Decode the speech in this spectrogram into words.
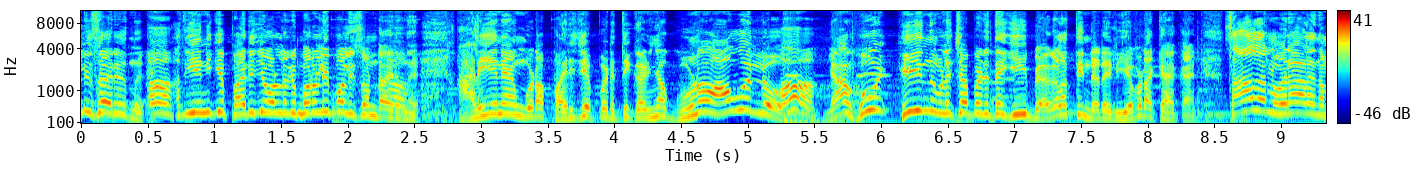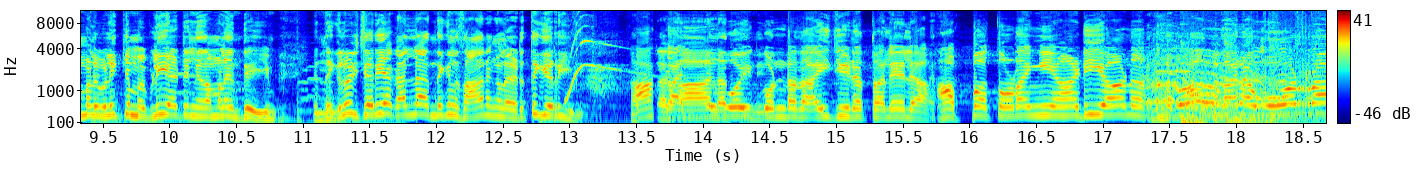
പോലീസുകാരുന്ന് അത് എനിക്ക് പരിചയമുള്ള ഒരു മുരളി പോലീസ് ഉണ്ടായിരുന്നു അളിയനെയും കൂടെ പരിചയപ്പെടുത്തി കഴിഞ്ഞാൽ ഗുണമാവുമല്ലോ. ഞാൻ ഹൂ ഹീ എന്ന് വിളിച്ചപ്പോഴത്തേക്ക് ഈ ബഹളത്തിന്റെ ഇടയിൽ എവിടെ കേൾക്കാൻ? സാധാരണ ഒരാളെ നമ്മൾ വിളിക്കുമ്പോൾ വിളിയായിട്ടില്ല നമ്മൾ എന്ത് ചെയ്യും? എന്തെങ്കിലും ഒരു ചെറിയ കല്ല എന്തെങ്കിലും സാധനങ്ങൾ എടുത്ത് കെറിയും ആ കല്ല് പോയി കൊണ്ടത് ഐ ജിയുടെ തലയില. അപ്പൊ തുടങ്ങിയ അടിയാണ്. അങ്ങനെ ഓടാ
